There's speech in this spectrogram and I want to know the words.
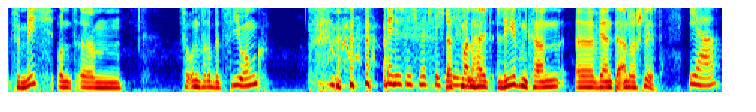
für mich und ähm, für unsere Beziehung, Wenn du es nicht mit Licht dass man halt lesen kann, äh, während der andere schläft. Ja.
